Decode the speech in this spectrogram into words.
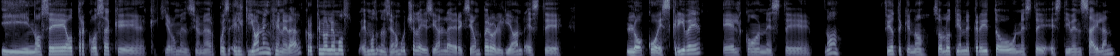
Y no sé, otra cosa que, que quiero mencionar, pues el guion en general, creo que no le hemos, hemos mencionado mucho la edición, la dirección, pero el guion, este, lo coescribe él con este, no, fíjate que no, solo tiene crédito un este Steven Silan,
